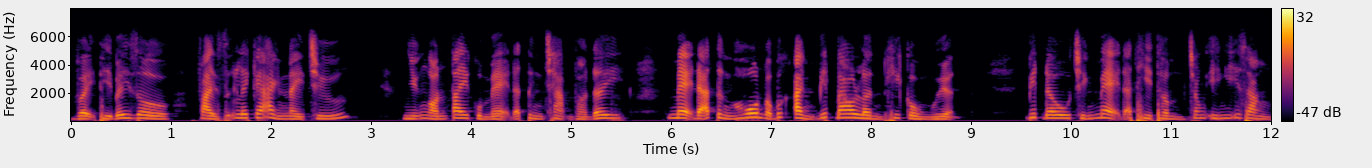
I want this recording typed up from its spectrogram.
Vậy thì bây giờ phải giữ lấy cái ảnh này chứ. Những ngón tay của mẹ đã từng chạm vào đây. Mẹ đã từng hôn vào bức ảnh biết bao lần khi cầu nguyện. Biết đâu chính mẹ đã thì thầm trong ý nghĩ rằng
